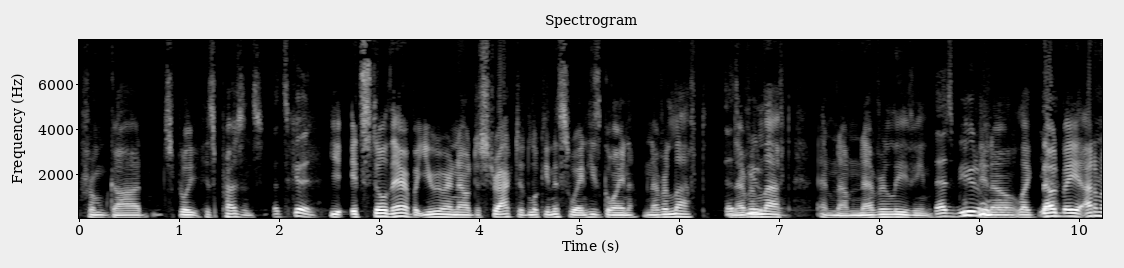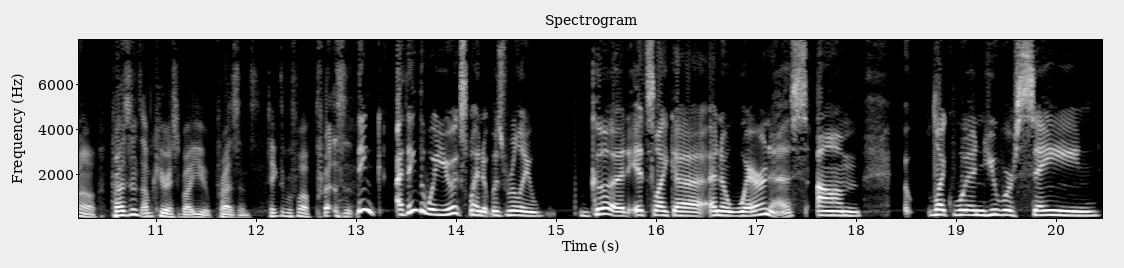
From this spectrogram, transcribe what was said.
from God, it's really His presence That's good. it's still there, but you are now distracted looking this way, and he's going, never left, That's never beautiful. left, and I'm never leaving. That's beautiful. You know, like Yeah. that would be, I don't know, presence. I'm curious about you, presence. Take the roof off presence. I think I think the way you explained it was really good. It's like a an awareness. Um like when you were saying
